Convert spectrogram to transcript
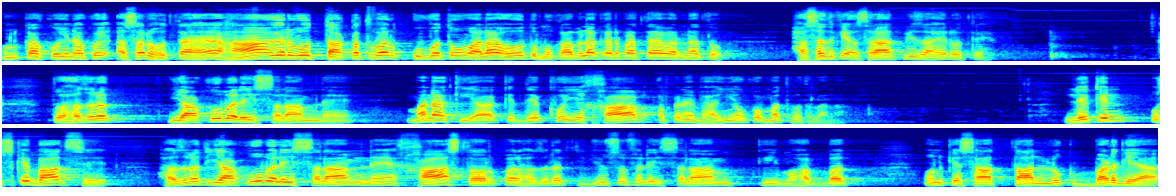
ان کا کوئی نہ کوئی اثر ہوتا ہے۔ ہاں اگر وہ طاقتور قوتوں والا ہو تو مقابلہ کر پاتا ہے، ورنہ تو حسد کے اثرات بھی ظاہر ہوتے ہیں۔ تو حضرت یعقوب علیہ السلام نے منع کیا کہ دیکھو، یہ خواب اپنے بھائیوں کو مت بتلانا۔ لیکن اس کے بعد سے حضرت یعقوب علیہ السلام نے خاص طور پر حضرت یوسف علیہ السلام کی محبت ان کے ساتھ تعلق بڑھ گیا۔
